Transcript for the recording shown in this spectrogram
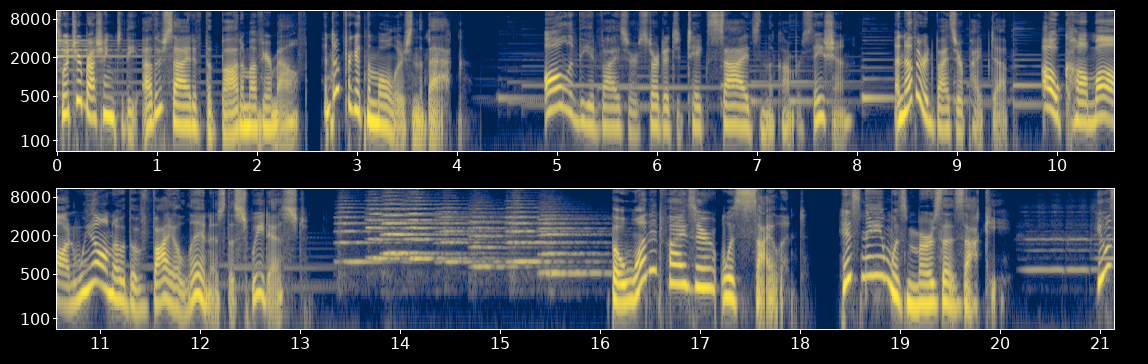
Switch your brushing to the other side of the bottom of your mouth, and don't forget the molars in the back. All of the advisors started to take sides in the conversation. Another advisor piped up, Oh, come on, we all know the violin is the sweetest. But one advisor was silent. His name was Mirza Zaki. He was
